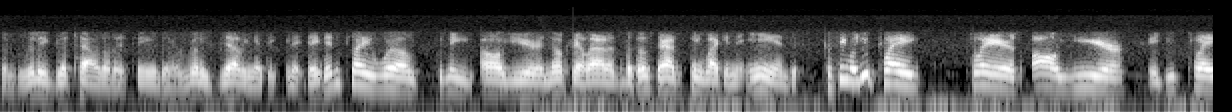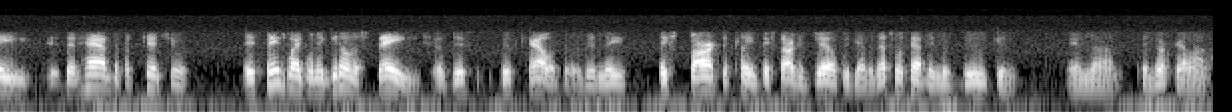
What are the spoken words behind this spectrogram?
some really good talent on that team that are really gelling at the. They didn't play well to me all year in North Carolina, but those guys seem like in the end. Because see, when you play players all year and you play that have the potential, it seems like when they get on a stage of this this caliber, then they they start to play. They start to gel together. That's what's happening with Duke and and um, in North Carolina.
